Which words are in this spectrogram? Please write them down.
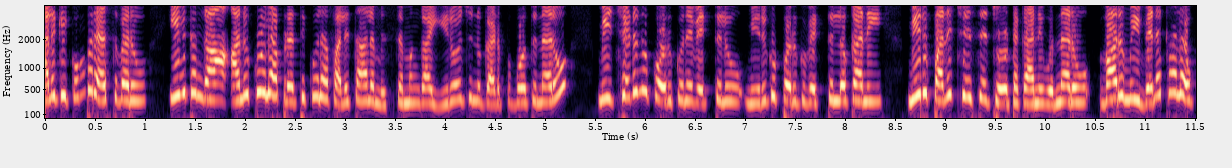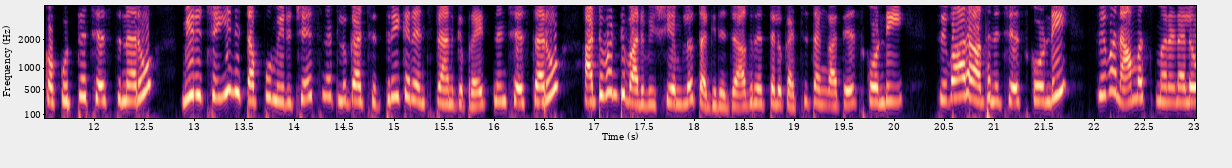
అలాగే కుంభరాశివారు ఈ విధంగా అనుకూల ప్రతికూల ఫలితాల మిశ్రమంగా ఈ రోజును గడపబోతున్నారు. మీ చెడును కోరుకునే వ్యక్తులు మిరుగు పొరుగు వ్యక్తుల్లో కానీ మీరు పనిచేసే చోట కానీ ఉన్నారు. వారు మీ వెనకాల ఒక కుట్ర చేస్తున్నారు. మీరు చెయ్యని తప్పు మీరు చేసినట్లుగా చిత్రీకరించడానికి ప్రయత్నం చేస్తారు. అటువంటి వారి విషయంలో తగిన జాగ్రత్తలు ఖచ్చితంగా తీసుకోండి. శివారాధన చేసుకోండి. శివనామస్మరణలో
